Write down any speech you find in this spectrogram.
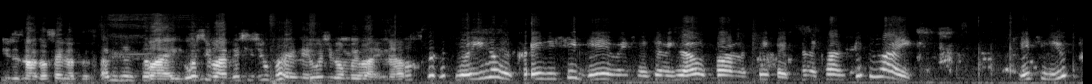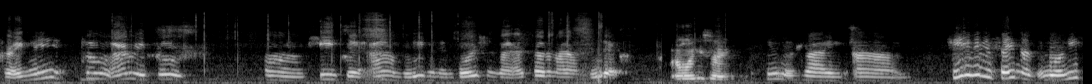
You just not gonna say nothing. I'm just like, what's she like, bitch? Is you pregnant? What you gonna be like now? Well, you know what's crazy? She did mention it to me because I was falling asleep at 10 o'clock. She was like, bitch, are you pregnant? So I already told um, Keef that I don't believe in abortions. Like, I told him I don't do that. What you say? He was like, um, he didn't even say nothing. Well, he,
